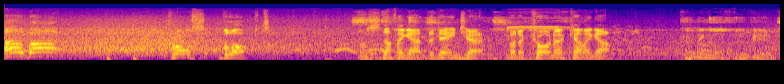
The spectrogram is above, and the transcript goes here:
Alba. Cross blocked. Well, snuffing out the danger, but a corner coming up. Coming off the pitch,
